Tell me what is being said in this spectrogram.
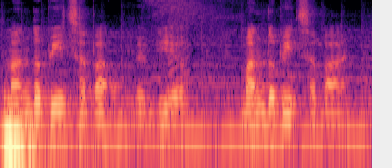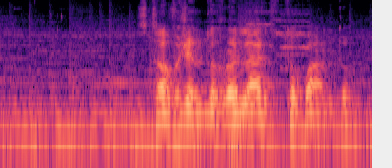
Mando pizza pa... Oh mio dio. Mando pizza pa... Stavo facendo crollare tutto quanto.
